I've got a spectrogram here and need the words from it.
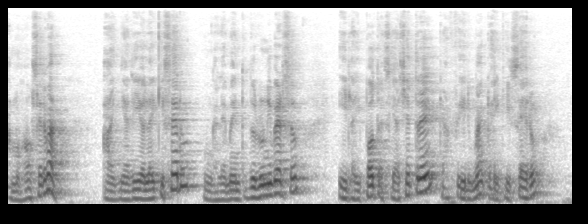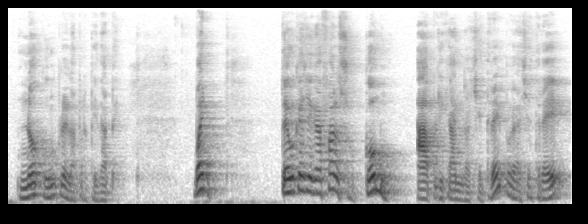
Vamos a observar. Añadido el X0, un elemento del universo, y la hipótesis H3 que afirma que X0 no cumple la propiedad P. Bueno, tengo que llegar a falso. ¿Cómo? Aplicando H3, pues H3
